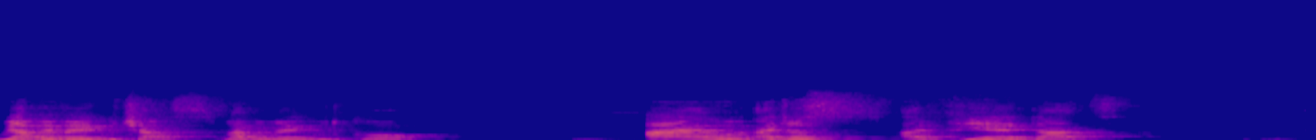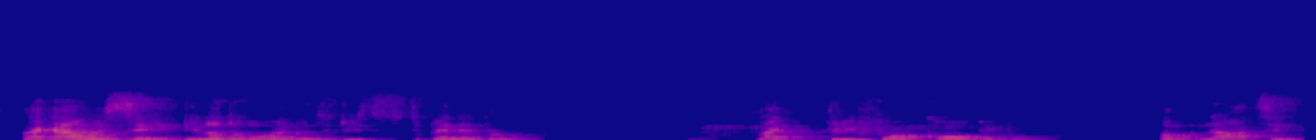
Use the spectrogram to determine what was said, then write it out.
we have a very good chance. We have a very good core. I, I just, I fear that, like I always say, a lot of what we're going to do is dependent on like three, four core people of in our team.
